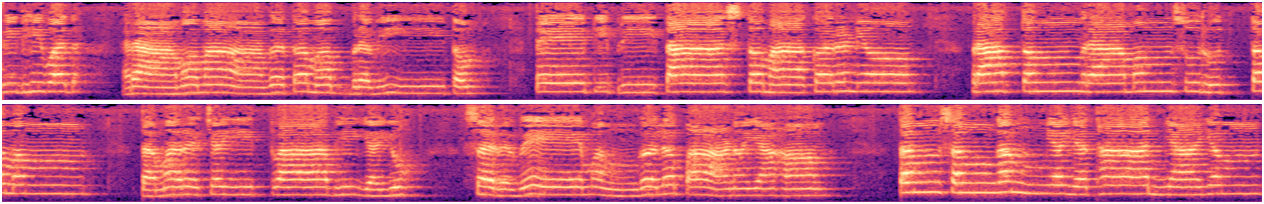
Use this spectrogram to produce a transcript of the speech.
विधिवद् राममागतमब्रवीत तेति प्रीतास्तमाकर्ण्य प्राप्तम् रामम् सुहृत्तमम्। तमर्चयित्वाभिययुः सर्वे मङ्गलपाणयः। तम् सङ्गम्य यथा न्यायम्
